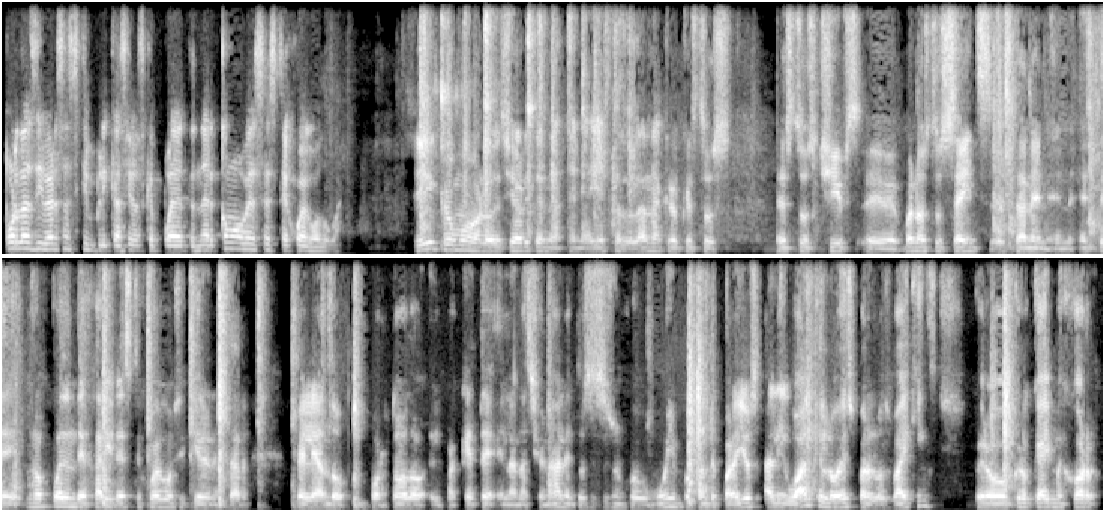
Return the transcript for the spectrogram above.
por las diversas implicaciones que puede tener. ¿Cómo ves este juego, Duba? Sí, como lo decía ahorita en, Ahí está la lana, creo que estos, estos Chiefs, eh, bueno, estos Saints están en, este, no pueden dejar ir este juego si quieren estar peleando por todo el paquete en la nacional, entonces es un juego muy importante para ellos, al igual que lo es para los Vikings, pero creo que hay mejor,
